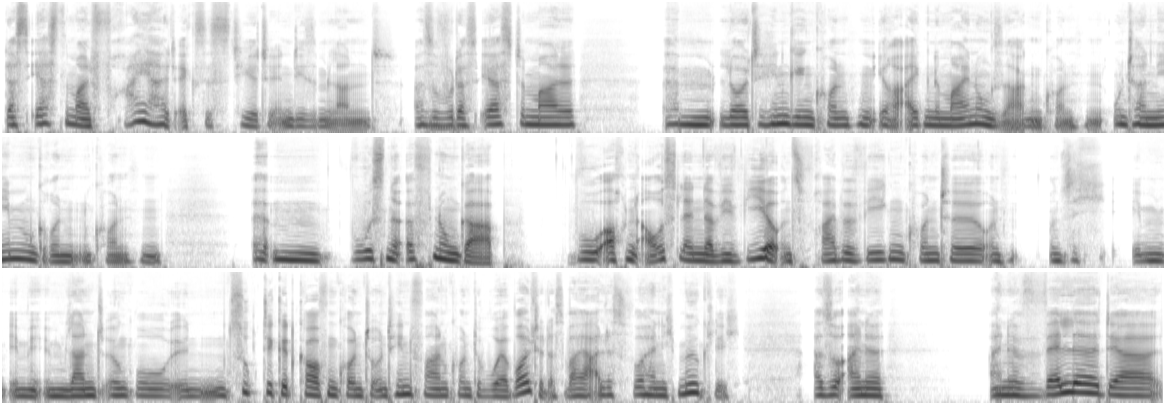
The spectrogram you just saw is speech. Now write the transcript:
das erste Mal Freiheit existierte in diesem Land. Also wo mhm. das erste Mal ähm, Leute hingehen konnten, ihre eigene Meinung sagen konnten, Unternehmen gründen konnten, ähm, wo es eine Öffnung gab, wo auch ein Ausländer wie wir uns frei bewegen konnte und, und sich im, im, im Land irgendwo ein Zugticket kaufen konnte und hinfahren konnte, wo er wollte. Das war ja alles vorher nicht möglich. Also eine, eine Welle der,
